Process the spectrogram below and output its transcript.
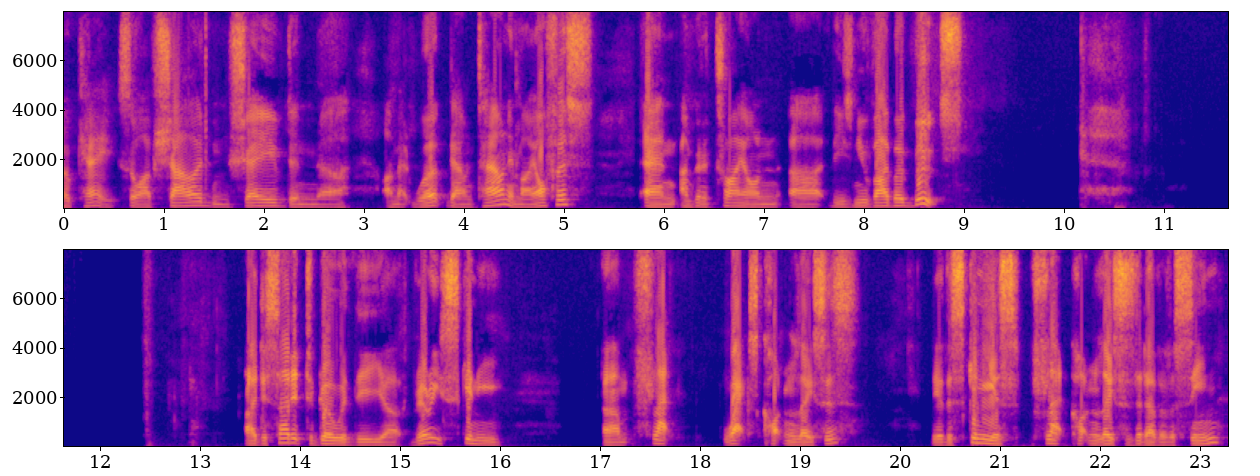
Okay, so I've showered and shaved and uh, I'm at work downtown in my office and I'm going to try on uh, these new Viberg boots. I decided to go with the uh, very skinny um, flat wax cotton laces they're the skinniest flat cotton laces that I've ever seen.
